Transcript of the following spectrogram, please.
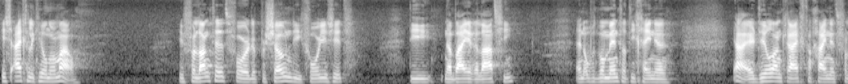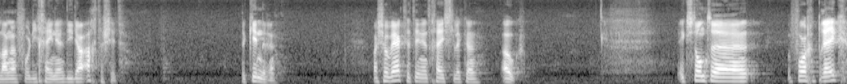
is eigenlijk heel normaal. Je verlangt het voor de persoon die voor je zit, die nabije relatie. En op het moment dat diegene ja, er deel aan krijgt, dan ga je het verlangen voor diegene die daarachter zit de kinderen. Maar zo werkt het in het geestelijke ook. Ik stond uh, vorige preek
